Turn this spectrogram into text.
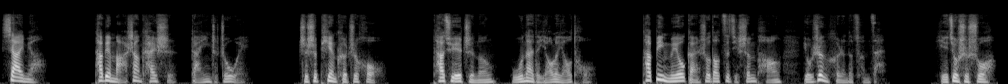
下一秒，他便马上开始感应着周围，只是片刻之后，他却也只能无奈的摇了摇头，他并没有感受到自己身旁有任何人的存在。也就是说，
